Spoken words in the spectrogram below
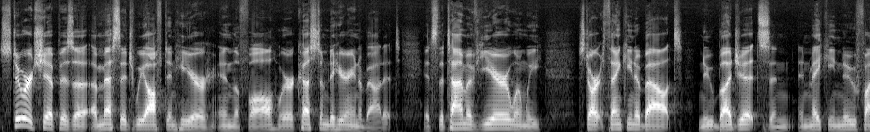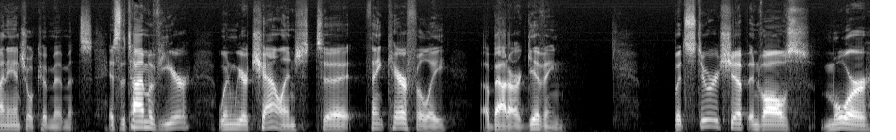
stewardship is a, a, message we often hear in the fall. We're accustomed to hearing about it. It's the time of year when we start thinking about new budgets and, and making new financial commitments. It's the time of year when we are challenged to think carefully about our giving. But stewardship involves more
